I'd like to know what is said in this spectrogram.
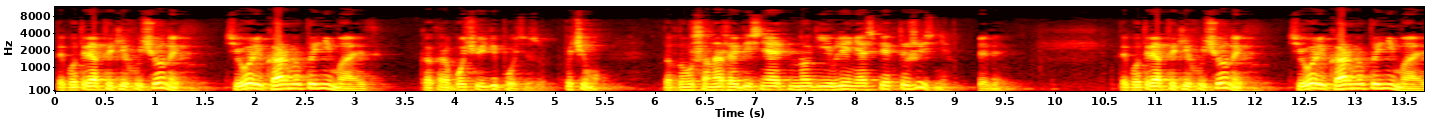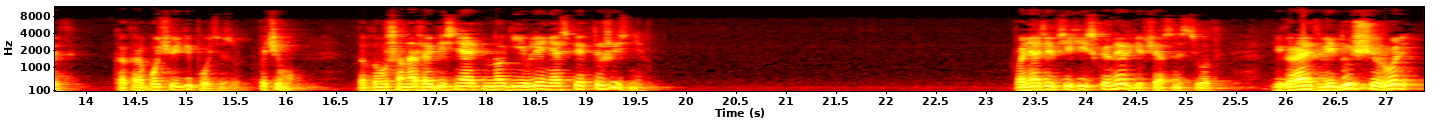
Так вот, ряд таких ученых теорию кармы принимает как рабочую гипотезу. Почему? Да потому что она же объясняет многие явления, аспекты жизни. Так вот, ряд таких ученых теорию кармы принимает как рабочую гипотезу. Почему? Да потому что она же объясняет многие явления, аспекты жизни. Понятие психической энергии, в частности, вот, играет ведущую роль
